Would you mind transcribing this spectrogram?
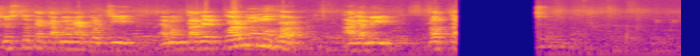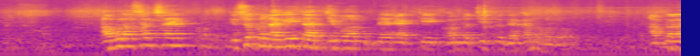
সুস্থতা কামনা করছি এবং তাদের কর্মমুখর আগামী আবুল হাসান সাহেব, কিছুক্ষণ আগেই তার জীবনের একটি খণ্ডচিত্র দেখানো হলো। আপনারা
